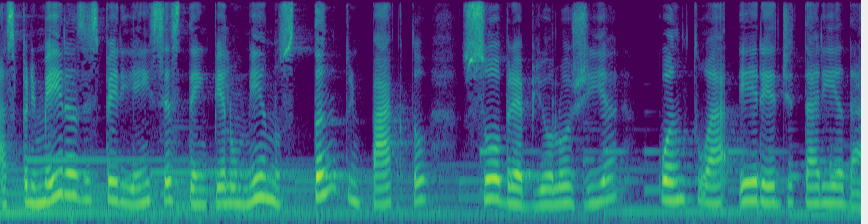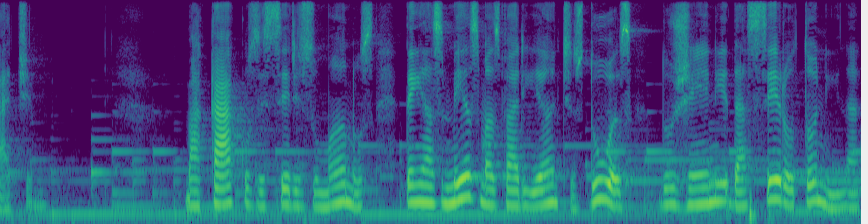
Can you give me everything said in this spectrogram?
as primeiras experiências têm pelo menos tanto impacto sobre a biologia quanto a hereditariedade. Macacos e seres humanos têm as mesmas variantes, duas, do gene da serotonina,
